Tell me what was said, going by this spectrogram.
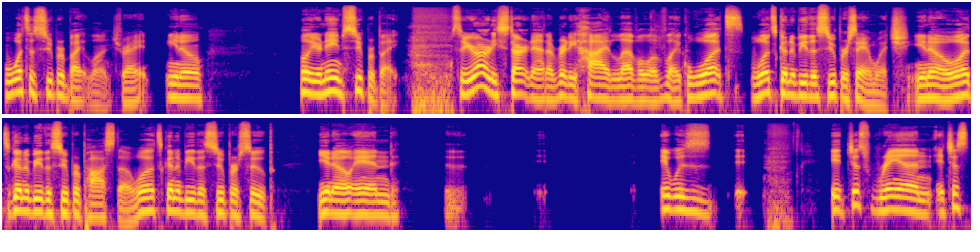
what's a super bite lunch right? You know well your name's super bite so you're already starting at a really high level of like what's what's going to be the super sandwich? You know what's going to be the super pasta? What's going to be the super soup? You know and it was it, it just ran it just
